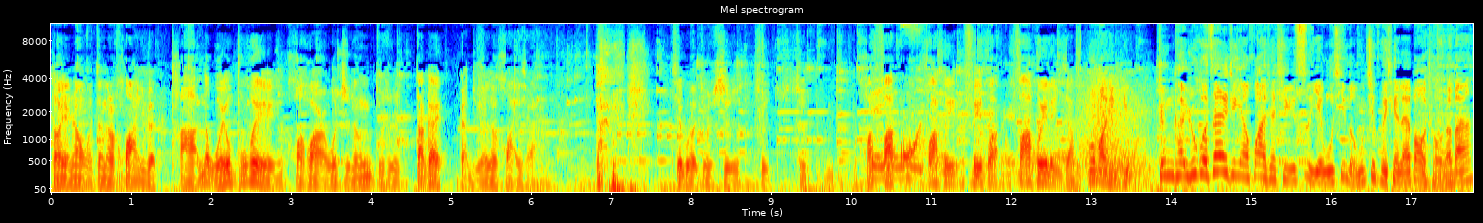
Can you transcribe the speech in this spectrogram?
导演让我在那儿画一个他，那我又不会画画，我只能就是大概感觉的画一下，结果就是就就发发发挥飞花发挥了一下。播报点评：郑恺如果再这样画下去，四爷吴奇隆就会前来报仇了吧？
